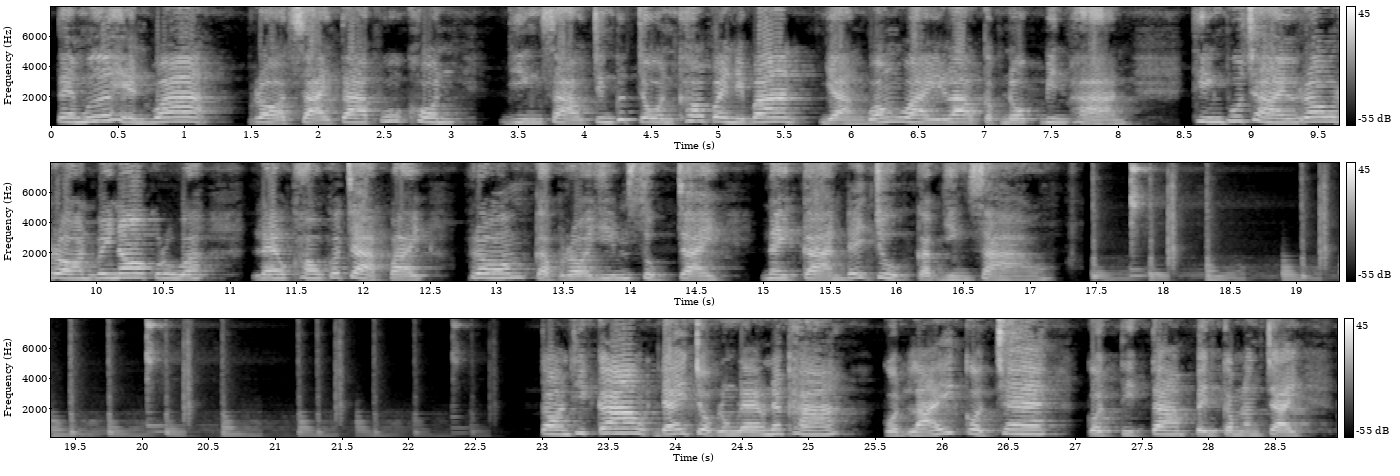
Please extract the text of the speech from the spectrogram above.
แต่เมื่อเห็นว่าปลอดสายตาผู้คน หญิงสาวจึงกระโจนเข้าไปในบ้านอย่างว่องไวราวกับนกบินผ่าน ทิ้งผู้ชายเร่าร้อนไว้นอกรั้ว แล้วเขาก็จากไปพร้อมกับรอยยิ้มสุขใจในการได้จูบกับหญิงสาว ตอนที่ 9 ได้จบลงแล้วนะคะ กดไลค์ กดแชร์ กดติดตามเป็นกำลังใจ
